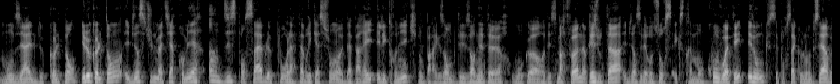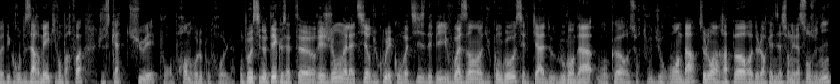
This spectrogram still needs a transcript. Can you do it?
mondiale de coltan. Et le coltan, eh bien, c'est une matière première indispensable pour la fabrication euh, d'appareils électroniques, donc par exemple des ordinateurs ou encore des smartphones. Résultat, eh bien, c'est des ressources extrêmement convoitées, et donc c'est pour ça que l'on observe des groupes armés qui vont parfois jusqu'à tuer pour en prendre le contrôle. On peut aussi noter que cette euh, région, elle attire du coup les convoitises des pays voisins du Congo, c'est le cas de l'Ouganda ou encore surtout du Rwanda. Selon un rapport de l'Organisation des Nations Unies,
